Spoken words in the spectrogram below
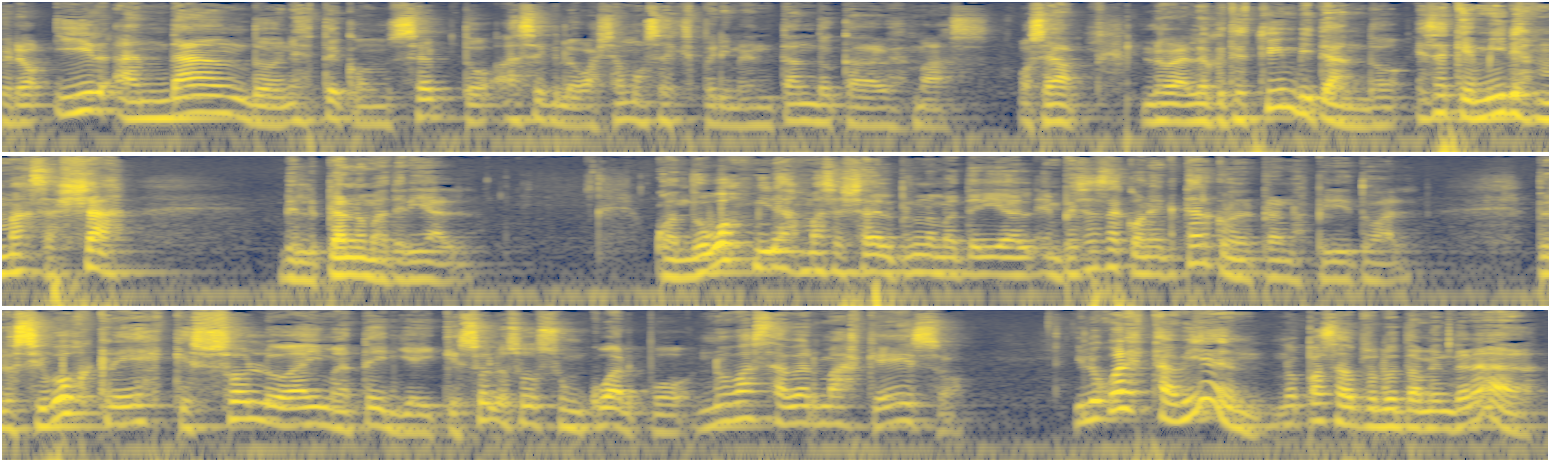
Pero ir andando en este concepto hace que lo vayamos experimentando cada vez más. O sea, lo, que te estoy invitando es a que mires más allá del plano material. Cuando vos mirás más allá del plano material, empezás a conectar con el plano espiritual. Pero si vos crees que solo hay materia y que solo sos un cuerpo, no vas a ver más que eso. Y lo cual está bien, no pasa absolutamente nada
